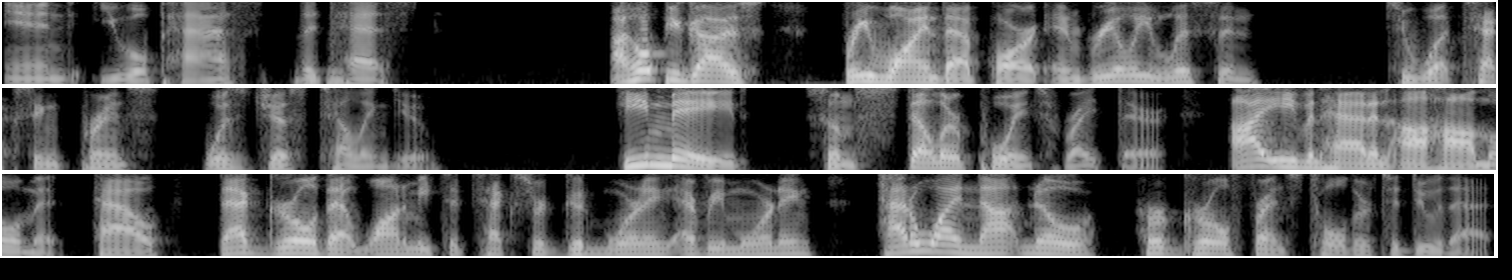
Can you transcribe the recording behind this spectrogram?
and you will pass the mm-hmm. test i hope you guys rewind that part and really listen to what texting prince was just telling you he made some stellar points right there i even had an aha moment how that girl that wanted me to text her good morning every morning, how do I not know her girlfriends told her to do that?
